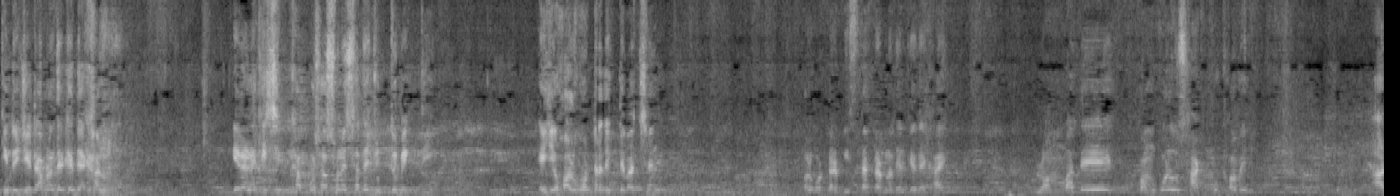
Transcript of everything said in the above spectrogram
কিন্তু যেটা আপনাদেরকে দেখানো, এরা নাকি শিক্ষা প্রশাসনের সাথে যুক্ত ব্যক্তি। এই যে হলঘরটা দেখতে পাচ্ছেন হলঘরটার বিস্তারটা আপনাদেরকে দেখায় লম্বাতে কম করেও ষাট ফুট হবে, আর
